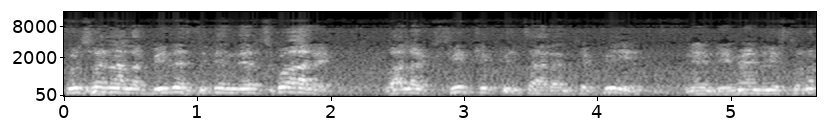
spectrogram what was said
కూర్చొని వాళ్ళ బీద స్థితిని తెలుసుకోవాలి. వాళ్ళకి సీట్లు ఇప్పించాలని చెప్పి నేను డిమాండ్ చేస్తున్నా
